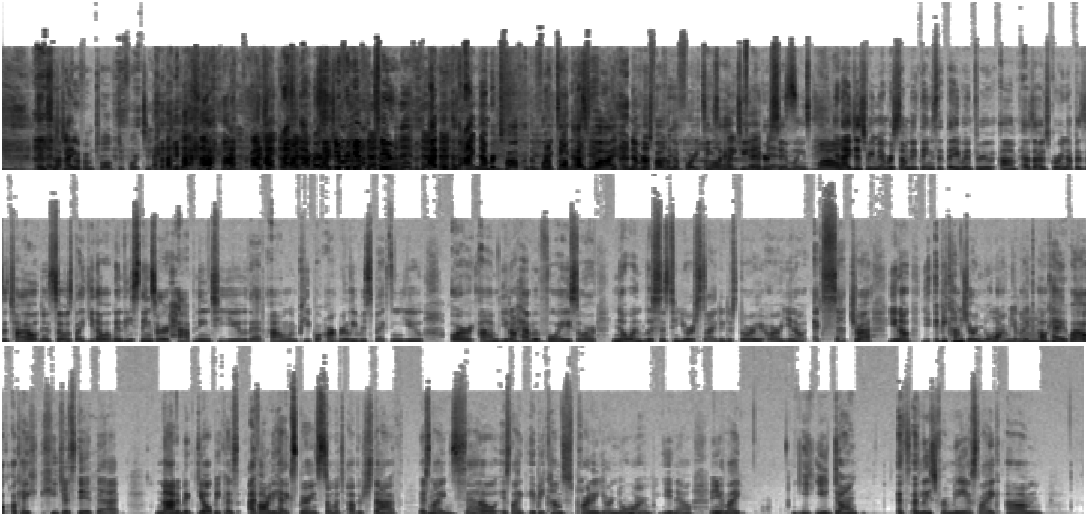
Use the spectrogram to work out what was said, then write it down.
And How so did you I, go from 12 to 14? Forgot about those How'd you forget the two? I, because I'm number 12 of the 14. That's why I'm number 12 of the 14. Oh so I my have two younger siblings. Wow. And I just remember some of the things that they went through um, as I was growing up as a child. And so it's like, you know what, when these things are happening to you, that um, when people aren't really respecting you or um, you don't have a voice or no one listens to your side of the story or, you know, etc., you know, it becomes your norm. You're like, okay, well, okay, he just did that not a big deal because I've already had experienced so much other stuff. It's like so. It's like it becomes part of your norm, you know. And you're like, you, you don't. It's at least for me. It's like um,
